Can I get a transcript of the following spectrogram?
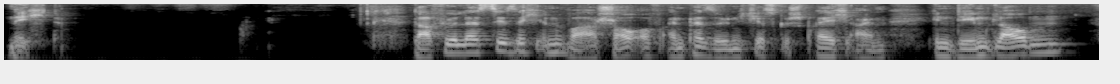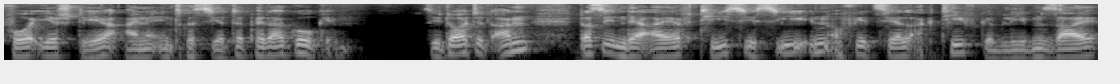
nicht. Dafür lässt sie sich in Warschau auf ein persönliches Gespräch ein, in dem Glauben, vor ihr stehe eine interessierte Pädagogin. Sie deutet an, dass sie in der IFTCC inoffiziell aktiv geblieben sei,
